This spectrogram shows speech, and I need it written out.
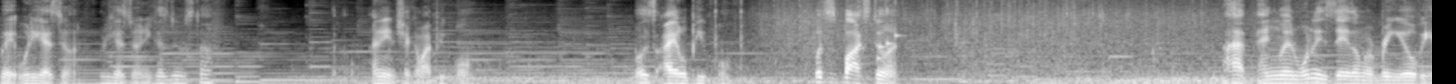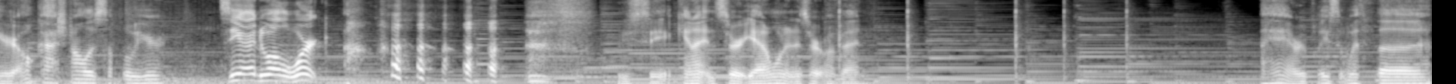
Wait, what are you guys doing? What are you guys doing? You guys doing stuff? I need to check on my people. All these idle people. What's this box doing? Ah, Penguin, one of these days I'm gonna bring you over here. Oh gosh, and all this stuff over here. See, I do all the work. Let me see. Can I insert? Yeah, I don't want to insert my bed. Hey, I replace it with, uh...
